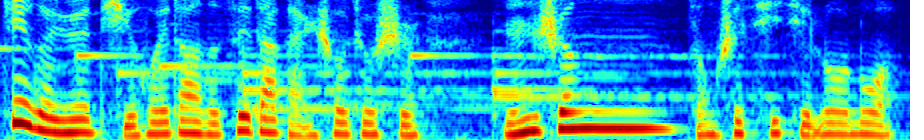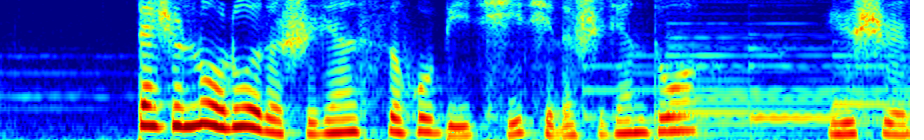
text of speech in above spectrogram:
这个月体会到的最大感受就是，人生总是起起落落，但是落落的时间似乎比起起的时间多，于是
